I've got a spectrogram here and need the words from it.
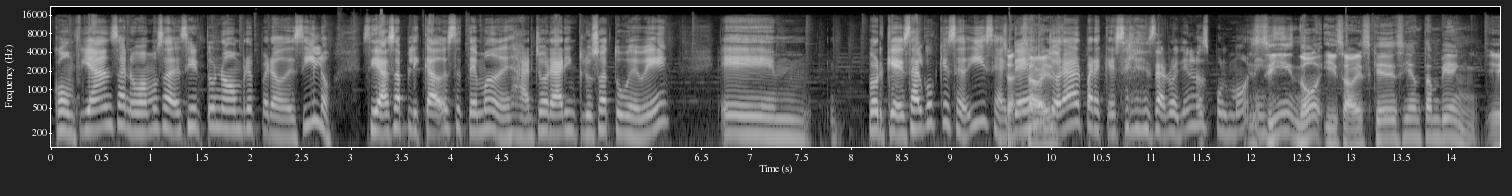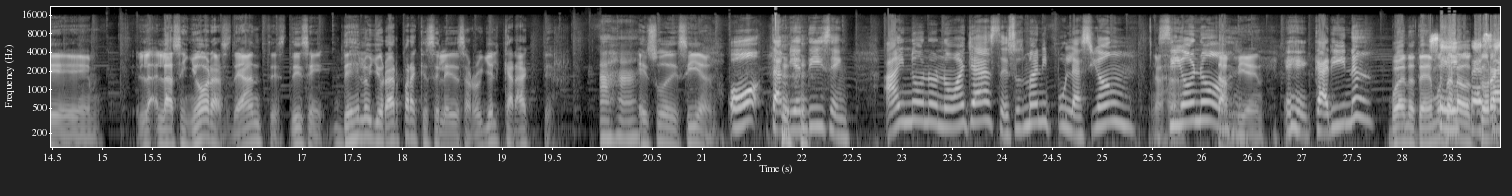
confianza, no vamos a decir tu nombre, pero decilo. Si has aplicado este tema de dejar llorar incluso a tu bebé, eh, porque es algo que se dice, déjelo llorar para que se le desarrollen los pulmones. Sí, no, y ¿sabes qué decían también? Eh, las señoras de antes, dice, déjelo llorar para que se le desarrolle el carácter. Ajá. Eso decían. O también dicen, ay, no, no, no vayas, eso es manipulación. ¿Sí o no? También. Eh, Karina. Bueno, tenemos a la doctora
